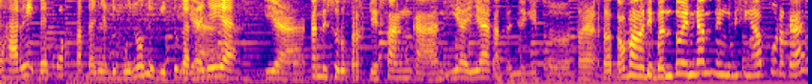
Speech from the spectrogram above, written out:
sehari besok katanya dibunuh gitu iya, katanya ya. iya. Kan disuruh perjesang kan? Iya iya katanya gitu. Tau malah dibantuin kan yang di Singapura kan?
